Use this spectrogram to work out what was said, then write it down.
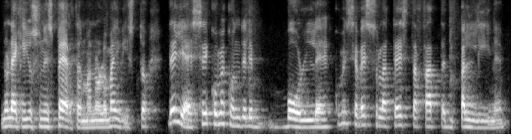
non è che io sono esperta, ma non l'ho mai visto, degli esseri come con delle bolle, come se avessero la testa fatta di palline.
